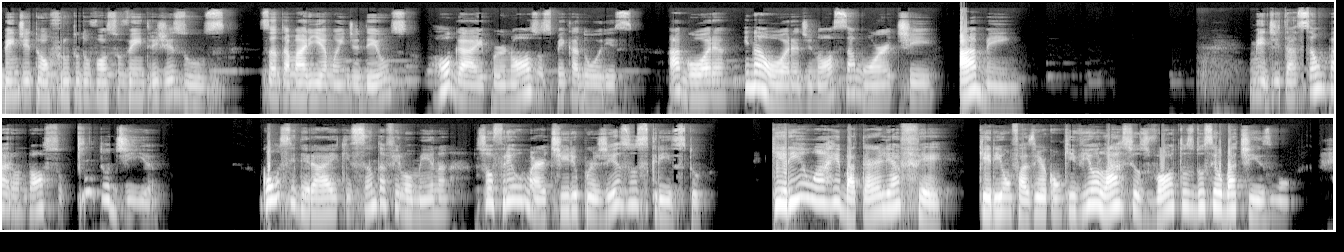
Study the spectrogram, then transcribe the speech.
Bendito é o fruto do vosso ventre, Jesus. Santa Maria, Mãe de Deus, rogai por nós, os pecadores, agora e na hora de nossa morte. Amém. Meditação para o nosso quinto dia. Considerai que Santa Filomena sofreu o martírio por Jesus Cristo. Queriam arrebatar-lhe a fé Queriam fazer com que violasse os votos do seu batismo,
